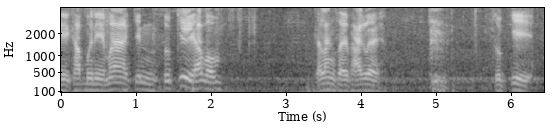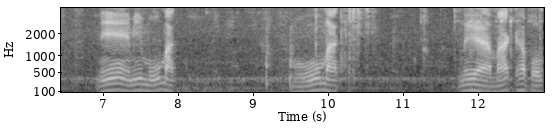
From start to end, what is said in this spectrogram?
ี่ครับมือนี้มากินซุกี้ครับผมกำลังใส่พักเลยซุกี้นี่มีหมูหมัก หมูหมัก เนื้อหมักครับผม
